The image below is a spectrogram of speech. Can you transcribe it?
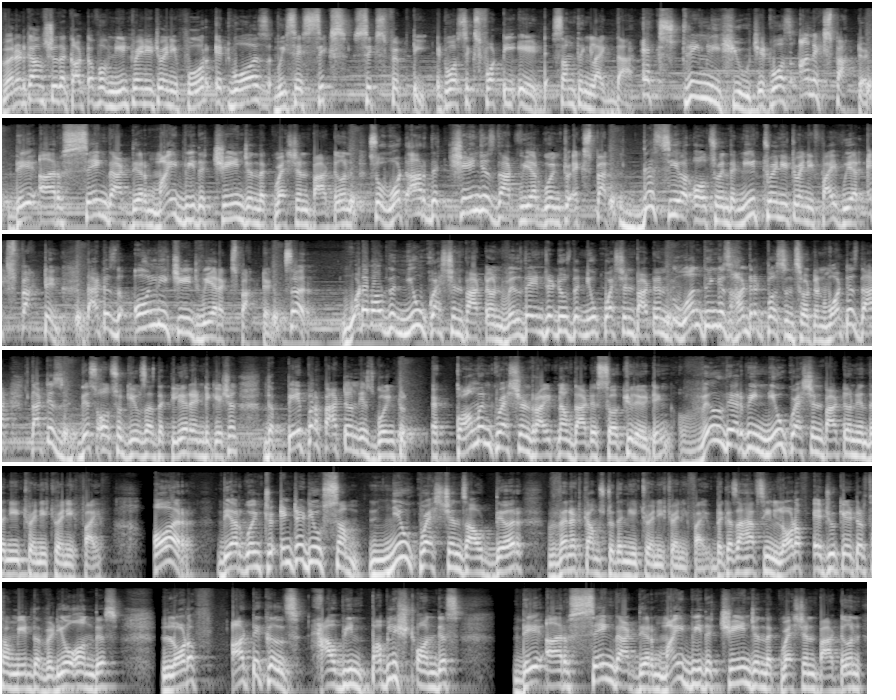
When it comes to the cutoff of NEET 2024, it was, we say 6, 650. It was 648, something like that. Extremely huge. It was unexpected. They are saying that there might be the change in the question pattern. So what are the changes that we are going to expect this year also in the NEET 2025? We are expecting. That is the only change we are expecting. Sir, what about the new question pattern? Will they introduce the new question pattern? One thing is 100% certain. What is that? That is, this also gives us the clear indication. The paper pattern is going to, a common question right now that is circulating. Will there be new question pattern in the NEET 2025? Or they are going to introduce some new questions out there when it comes to the NEET 2025. Because I have seen a lot of educators have made the video on this. A lot of articles have been published on this they are saying that there might be the change in the question pattern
